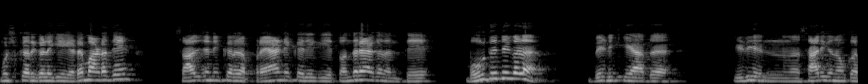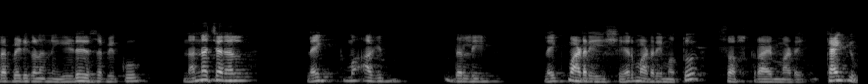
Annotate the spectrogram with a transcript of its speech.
ಮುಷ್ಕರಗಳಿಗೆ ಎಡೆಮಾಡದೆ ಸಾರ್ವಜನಿಕರ ಪ್ರಯಾಣಿಕರಿಗೆ ತೊಂದರೆ ಆಗದಂತೆ ಬಹುದಿನಗಳ ಬೇಡಿಕೆಯಾದ ಇಡೀ ಸಾರಿಗೆ ನೌಕರ ಬೇಡಿಕೆಗಳನ್ನು ಈಡೇರಿಸಬೇಕು. ನನ್ನ ಚಾನೆಲ್ ಲೈಕ್ ಆಗಿದ್ದಲ್ಲಿ ಲೈಕ್ ಮಾಡಿರಿ ಶೇರ್ ಮಾಡಿರಿ ಮತ್ತು ಸಬ್ಸ್ಕ್ರೈಬ್ ಮಾಡಿರಿ. ಥ್ಯಾಂಕ್ ಯು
